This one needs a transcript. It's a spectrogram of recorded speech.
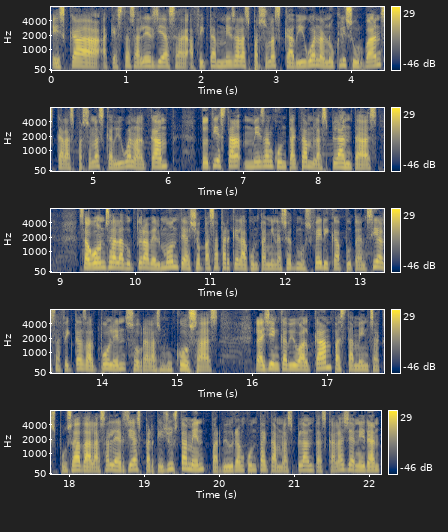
és que aquestes al·lèrgies afecten més a les persones que viuen a nuclis urbans que a les persones que viuen al camp, tot i estar més en contacte amb les plantes. Segons la doctora Belmonte, això passa perquè la contaminació atmosfèrica potencia els efectes del polen sobre les mucoses. La gent que viu al camp està menys exposada a les al·lèrgies perquè justament per viure en contacte amb les plantes que les generen,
